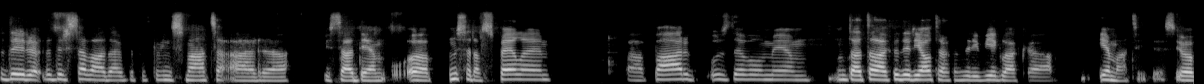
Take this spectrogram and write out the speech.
tad ir, tad ir savādāk. Bet, tad, kad viņas māca ar uh, visādiem, uh, nu, spēlēm, pāri uzdevumiem un tā tālāk, tad ir jautrāk un arī vieglāk uh, iemācīties. Jo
